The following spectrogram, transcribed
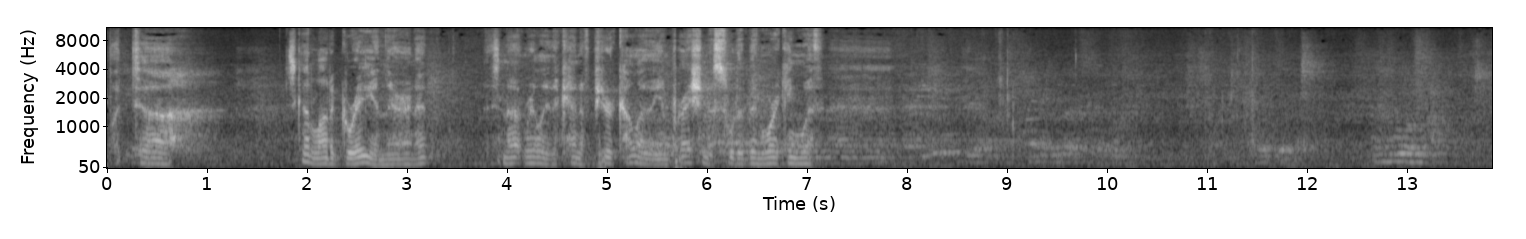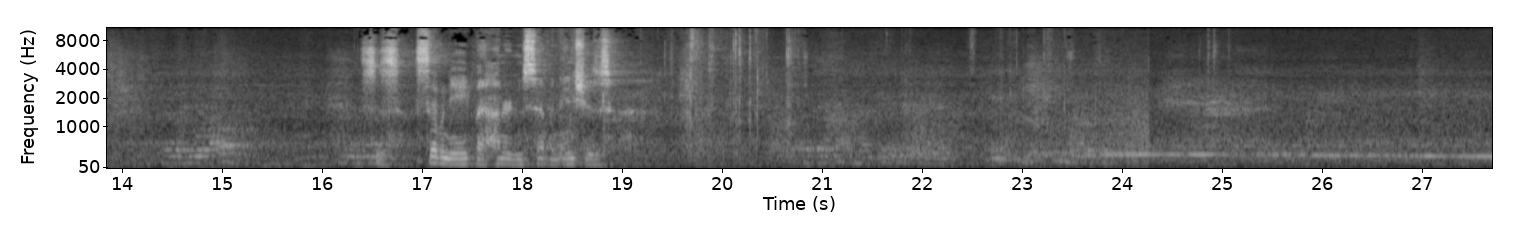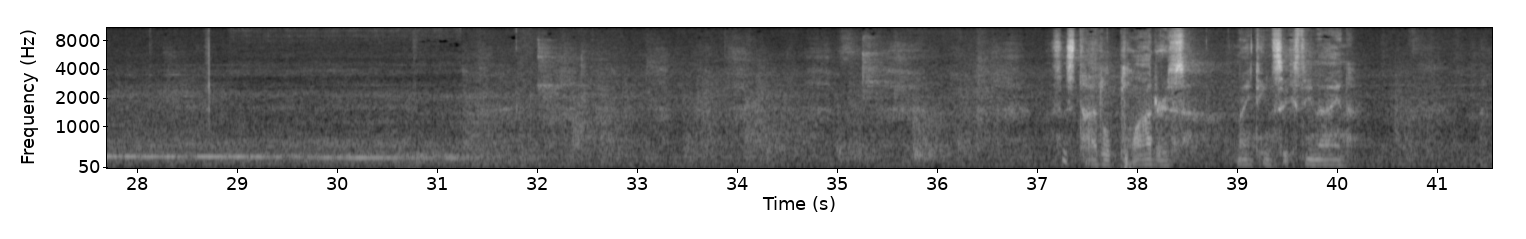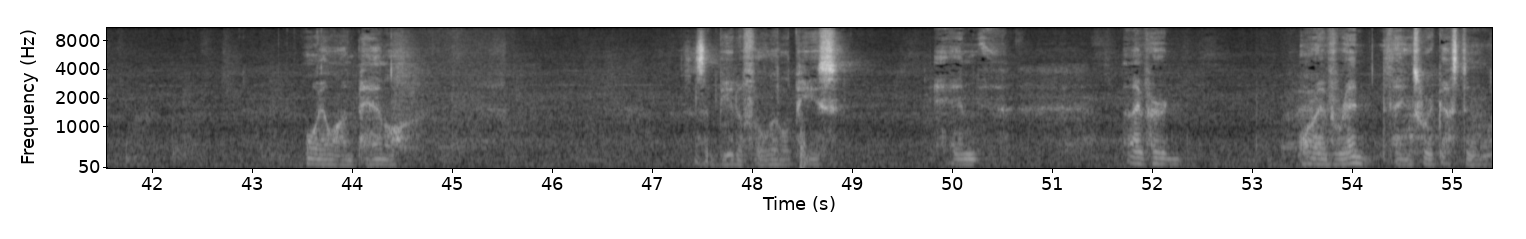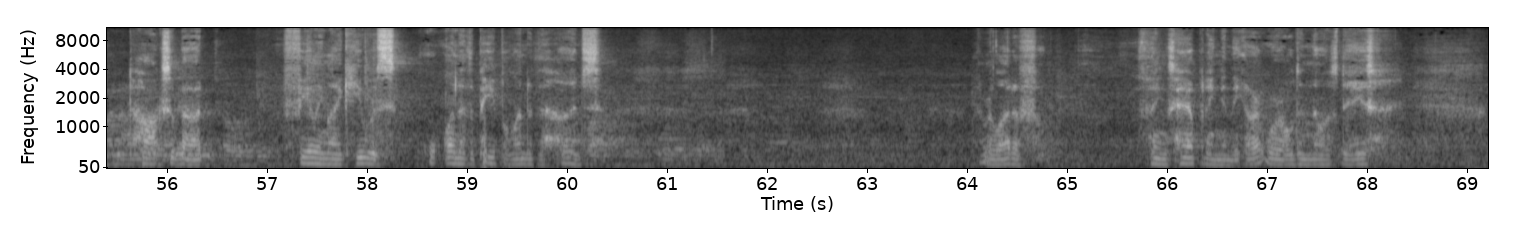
But uh, it's got a lot of gray in there, and it, it's not really the kind of pure color the impressionists would have been working with. This is 78 by 107 inches. This is titled Plotters, 1969. Oil on panel. Is a beautiful little piece. And I've heard or I've read things where Guston talks about feeling like he was one of the people under the hoods. There were a lot of things happening in the art world in those days.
